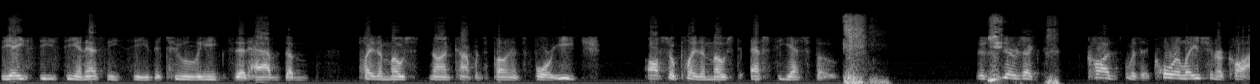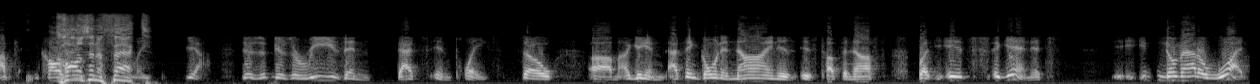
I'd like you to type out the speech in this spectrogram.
the ACC and SEC, the two leagues that have them play the most non-conference opponents for each, also play the most FCS votes. There's, there's a cause was it correlation or cause cause, Cause and effect. Yeah, there's a, there's a reason that's in place. So um, again, I think going to nine is is tough enough, but it's again, it's it, no matter what,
